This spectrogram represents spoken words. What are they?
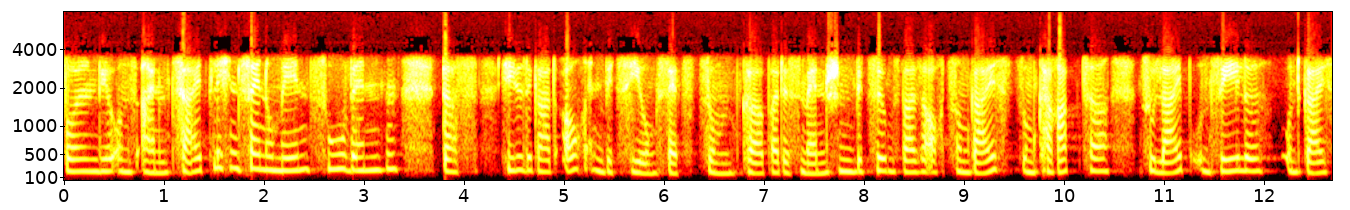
wollen wir uns einem zeitlichen Phänomen zuwenden, das Hildegard auch in Beziehung setzt zum Körper des Menschen, beziehungsweise auch zum Geist, zum Charakter, zu Leib und Seele und Geist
